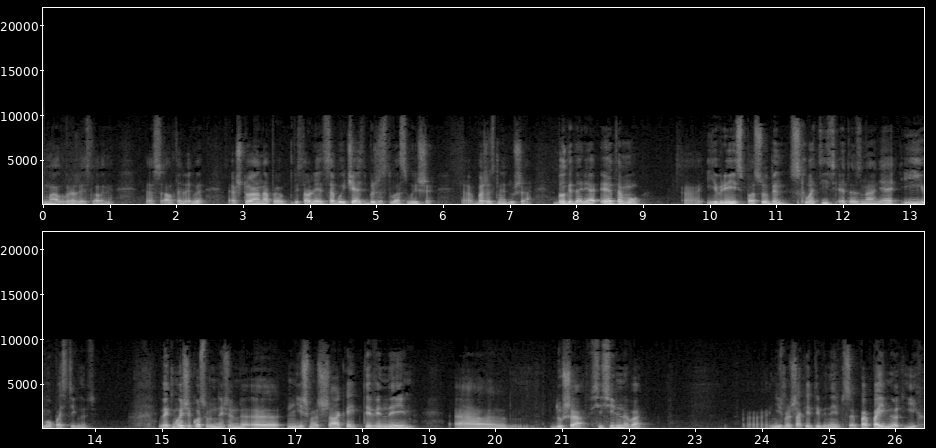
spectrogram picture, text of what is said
мало, выражая словами с Алтаребе, что она представляет собой часть божества свыше, божественная душа. Благодаря этому еврей способен схватить это знание и его постигнуть. Век мой же косов нишма шакой тевинеем. Душа всесильного, нишма шакой тевинеем, поймет их.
